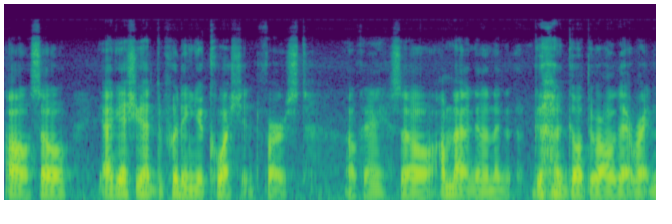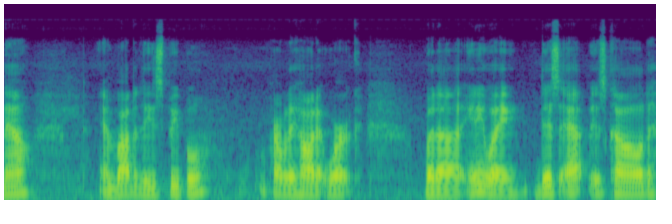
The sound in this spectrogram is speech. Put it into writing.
Oh, so I guess you had to put in your question first. Okay, so I'm not going to go through all of that right now and bother these people. Probably hard at work. But uh, anyway, this app is called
